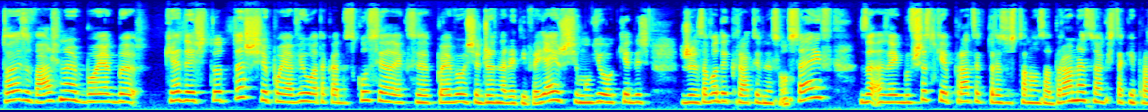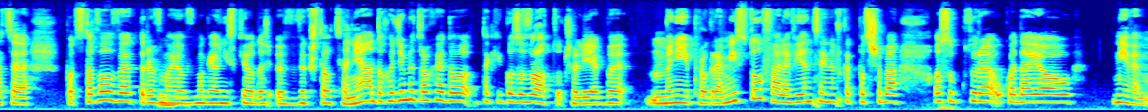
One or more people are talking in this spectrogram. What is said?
to jest ważne, bo jakby Kiedyś to też się pojawiła taka dyskusja, jak się pojawiło się Generative AI, że się mówiło kiedyś, że zawody kreatywne są safe, za, jakby wszystkie prace, które zostaną zabrane, są jakieś takie prace podstawowe, które mhm. wymagają, wymagają niskiego do, wykształcenia, a dochodzimy trochę do takiego zwrotu, czyli jakby mniej programistów, ale więcej na przykład potrzeba osób, które układają nie wiem,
